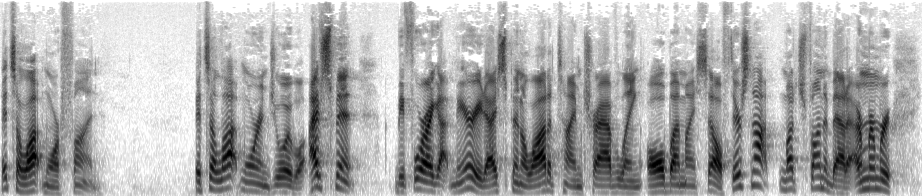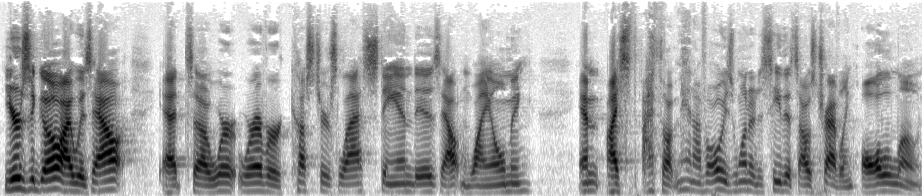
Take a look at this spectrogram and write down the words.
It's a lot more fun. It's a lot more enjoyable. I've spent before I got married, I spent a lot of time traveling all by myself. There's not much fun about it. I remember years ago, I was out at uh, where, wherever Custer's last stand is out in Wyoming. And I, I thought, man, I've always wanted to see this. I was traveling all alone.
